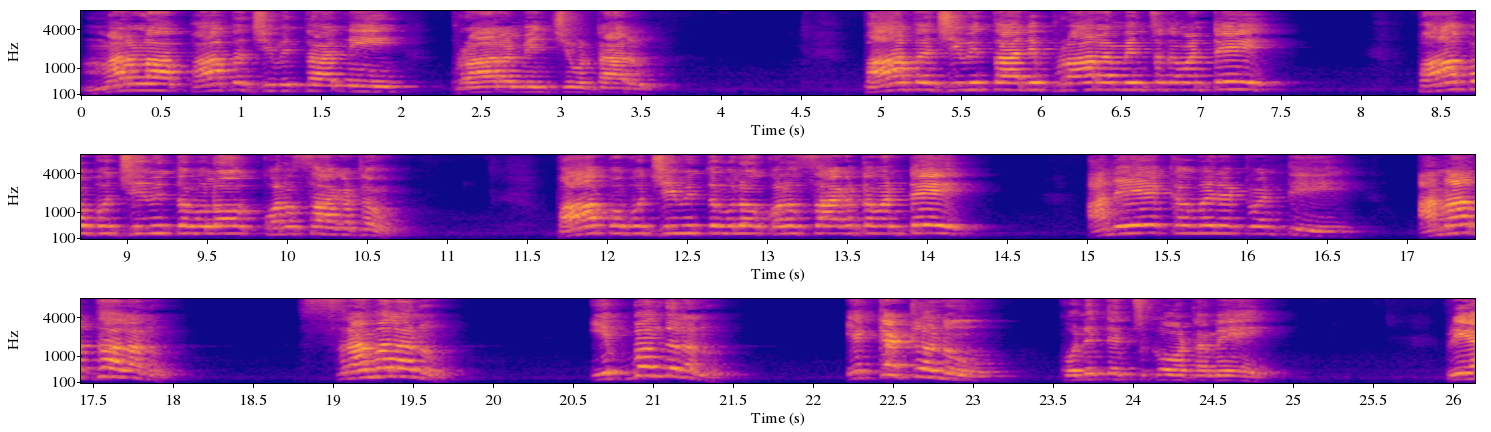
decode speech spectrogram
మరలా పాత జీవితాన్ని ప్రారంభించి ఉంటారు. పాత జీవితాన్ని ప్రారంభించడం అంటే పాపపు జీవితంలో కొనసాగటం. పాపపు జీవితంలో కొనసాగటం అంటే అనేకమైనటువంటి అనర్థాలను శ్రమలను ఇబ్బందులను ఎక్కట్లను కొని తెచ్చుకోవటమే. ప్రియ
